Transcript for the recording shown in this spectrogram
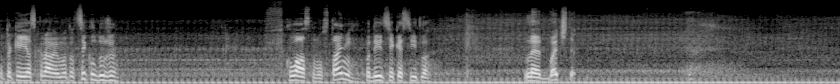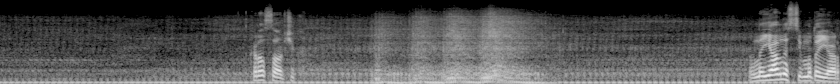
Отакий яскравий мотоцикл дуже в класному стані. Подивіться, яке світло LED, бачите? Красавчик. В наявності мотоярд.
